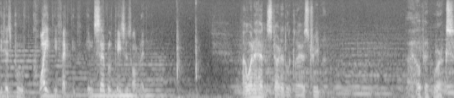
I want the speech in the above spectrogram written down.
it has proved quite effective in several cases already. I went ahead and started Leclerc's treatment. I hope it works.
